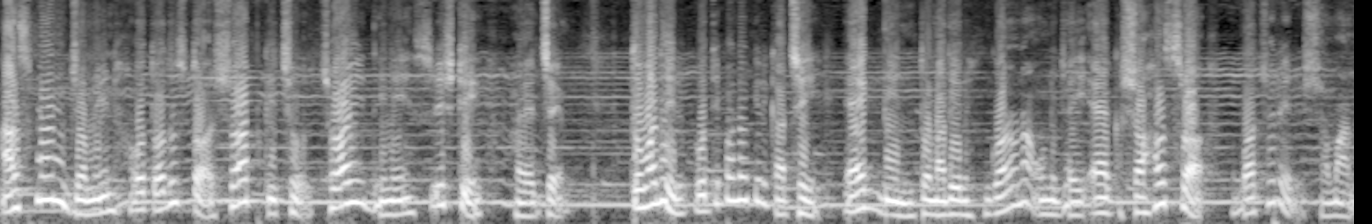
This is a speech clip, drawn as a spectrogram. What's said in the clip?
আসমান, জমিন ও তদস্থ সব কিছু ছয় দিনে সৃষ্টি হয়েছে। তোমাদের প্রতিপালকের কাছে একদিন তোমাদের গণনা অনুযায়ী এক সহস্র বছরের সমান।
